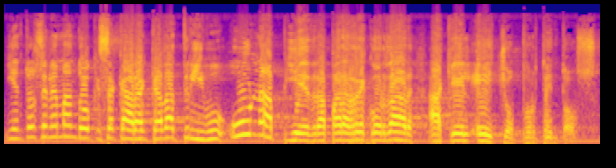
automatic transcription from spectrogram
Y entonces le mandó que sacaran cada tribu una piedra para recordar aquel hecho portentoso.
